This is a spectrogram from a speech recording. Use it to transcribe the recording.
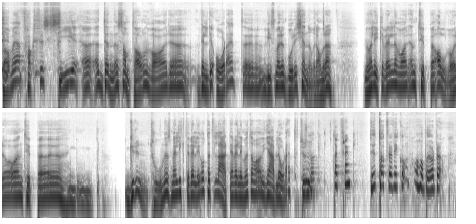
Da må jeg faktisk si uh, denne samtalen var uh, veldig ålreit. Uh, vi som er rundt bordet kjenner hverandre. Men allikevel, det var en type alvor og en type grunntone som jeg likte veldig godt. Dette lærte jeg veldig mye. Det var jævlig ålreit. Tusen takk. Takk, Frank. Du, takk for at jeg fikk komme, og håper det ble bra.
